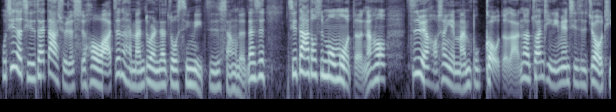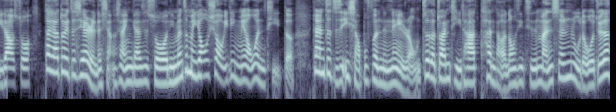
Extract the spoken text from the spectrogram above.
我记得，其实，在大学的时候啊，真的还蛮多人在做心理咨商的，但是其实大家都是默默的，然后资源好像也蛮不够的啦。那专题里面其实就有提到说，大家对这些人的想象应该是说，你们这么优秀，一定没有问题的。但这只是一小部分的内容。这个专题它探讨的东西其实蛮深入的，我觉得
